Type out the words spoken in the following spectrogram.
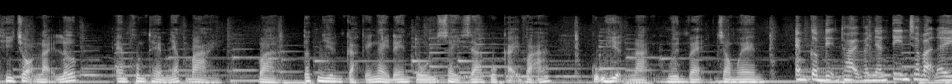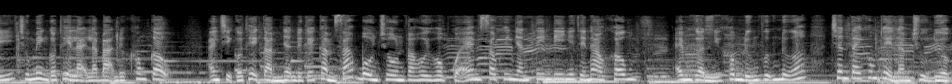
thi chọn lại lớp, em không thèm nhắc bài và tất nhiên cả cái ngày đen tối xảy ra cuộc cãi vã cũng hiện lại nguyên vẹn trong em. Em cầm điện thoại và nhắn tin cho bạn ấy, Chúng mình có thể lại là bạn được không cậu anh chỉ có thể cảm nhận được cái cảm giác bồn chồn và hồi hộp của em Sau khi nhắn tin đi như thế nào không? Em gần như không đứng vững nữa Chân tay không thể làm chủ được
